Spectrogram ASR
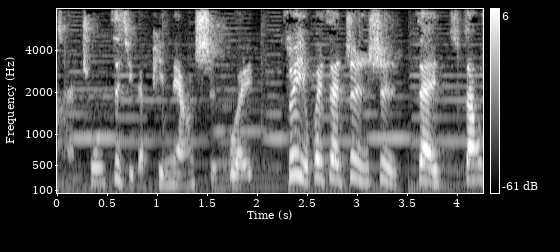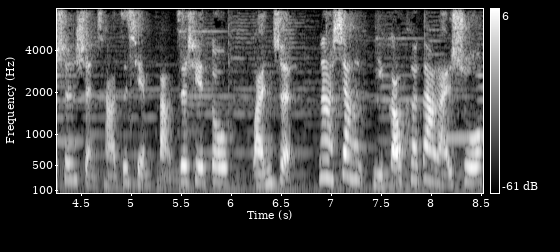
展出自己的评量尺规，所以会在正式在招生审查之前把这些都完整。那像以高科大来说，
